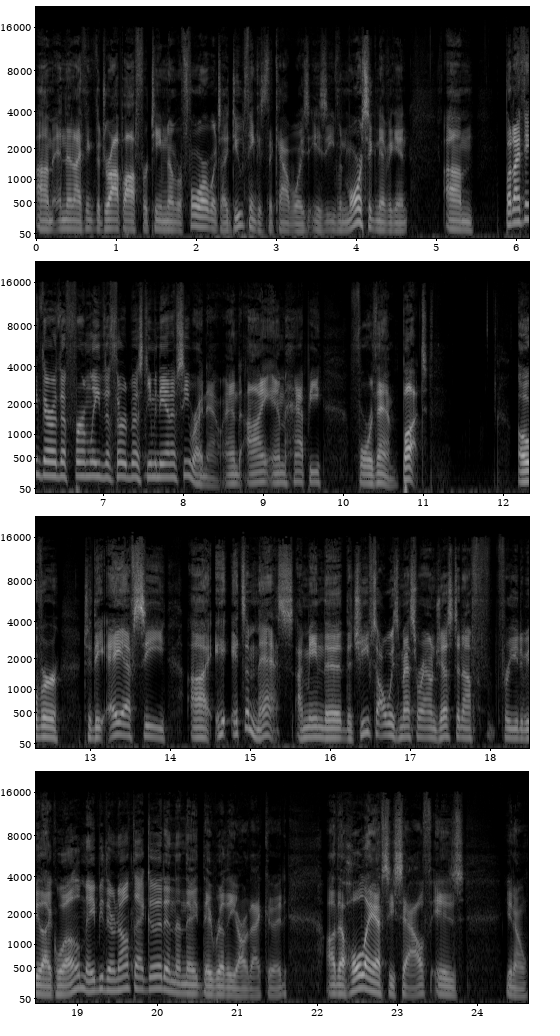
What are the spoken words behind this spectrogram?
Um, and then I think the drop off for team number four, which I do think is the Cowboys, is even more significant. Um, but I think they're the firmly the third best team in the NFC right now, and I am happy for them. But over to the AFC, uh, it, it's a mess. I mean, the the Chiefs always mess around just enough for you to be like, well, maybe they're not that good, and then they they really are that good. Uh, the whole AFC South is, you know,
